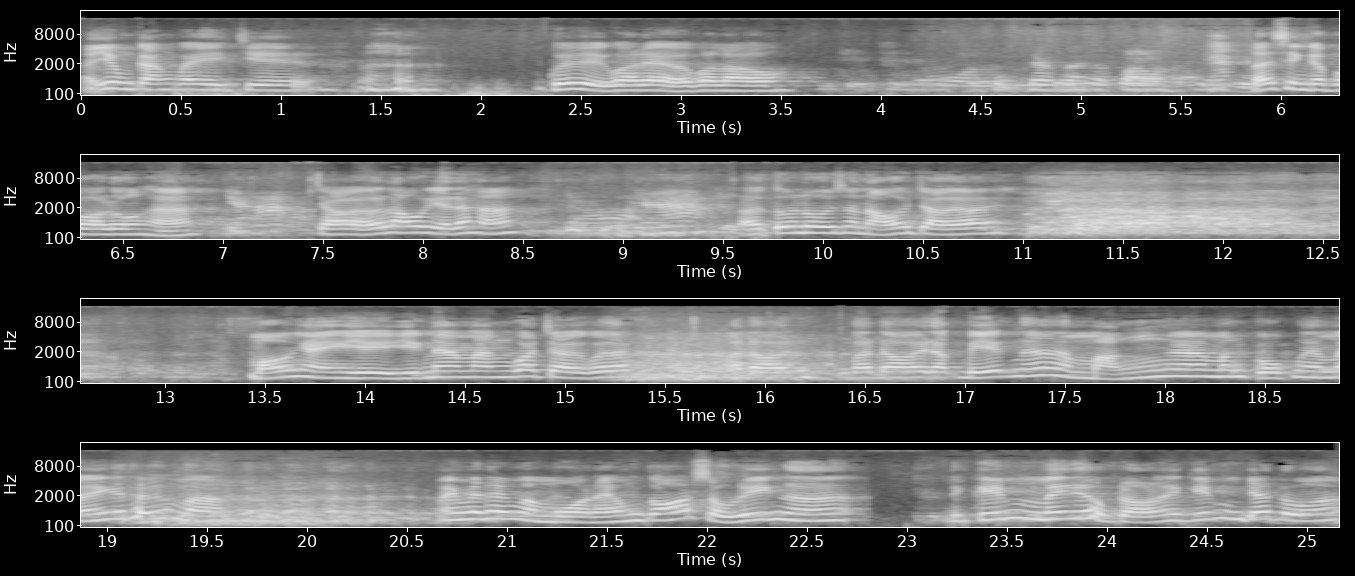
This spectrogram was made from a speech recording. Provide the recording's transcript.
Ở dùng căng bay chia quý vị qua đây ở bao lâu? Tới Singapore luôn hả? Dạ. trời ở lâu vậy đó hả? Dạ. rồi tôi nuôi sao nổi trời ơi. Mỗi ngày gì Việt Nam ăn quá trời quá đất. Mà đòi mà đòi đặc biệt nữa là mận măng cục này mấy cái thứ mà mấy mấy thứ mà mùa này không có sầu riêng nữa đi kiếm mấy đứa học trò đi kiếm chết luôn á.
